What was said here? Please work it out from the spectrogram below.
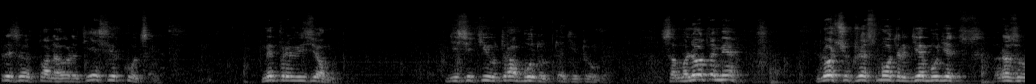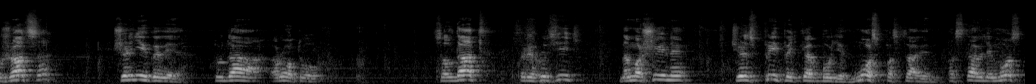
президент плана говорит, есть в. Мы привезем. К 10 утра будут эти трубы. Самолетами. Летчик уже смотрит, где будет разгружаться. В Чернигове туда роту солдат перегрузить на машины. Через Припять как будет, мост поставим. Поставили мост,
